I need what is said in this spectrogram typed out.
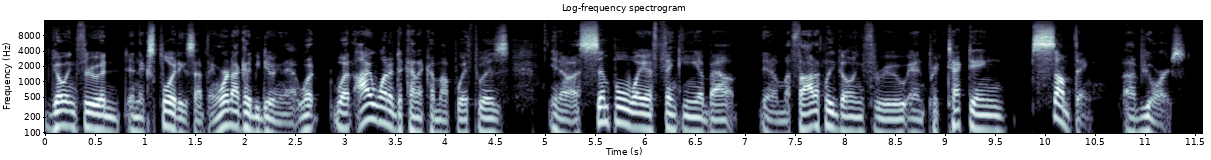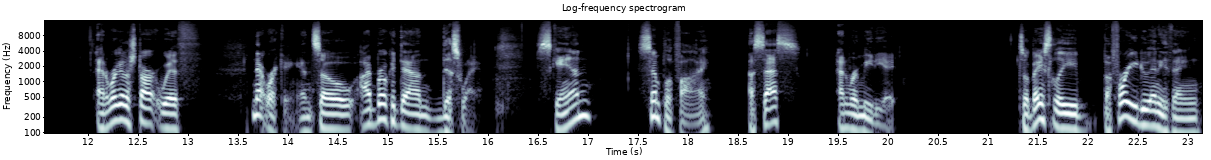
going through and, and exploiting something. We're not going to be doing that. What, what I wanted to kind of come up with was, you know, a simple way of thinking about, you know, methodically going through and protecting something of yours. And we're going to start with networking. And so I broke it down this way scan, simplify, assess, and remediate. So basically, before you do anything,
